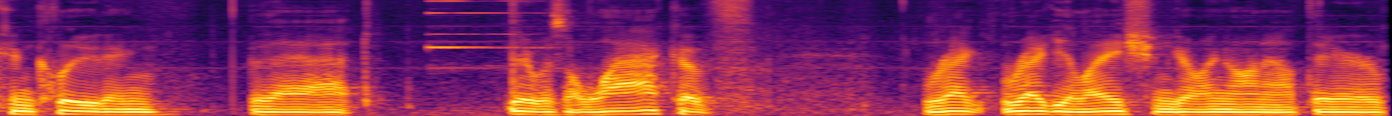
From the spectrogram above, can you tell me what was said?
concluding that there was a lack of reg- regulation going on out there.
